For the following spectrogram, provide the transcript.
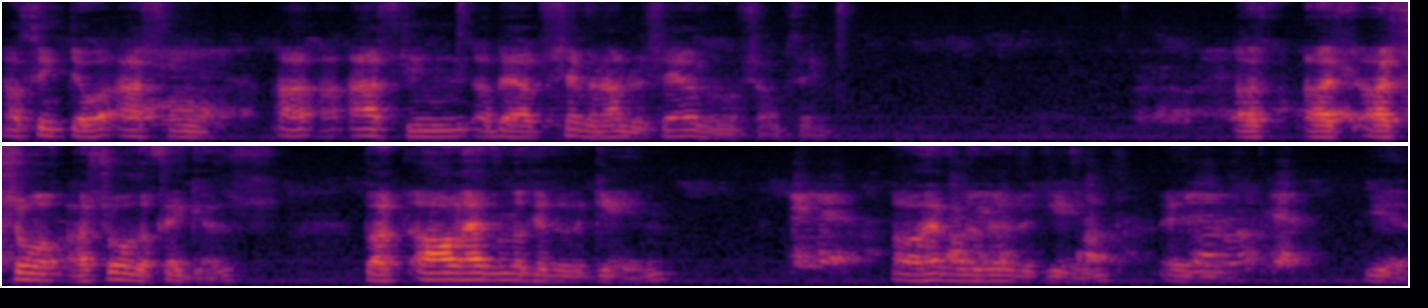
I think they were asking, uh, uh, asking about seven hundred thousand or something. I, I, saw, I saw the figures, but I'll have a look at it again. I'll have a look at it again, and Yeah.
